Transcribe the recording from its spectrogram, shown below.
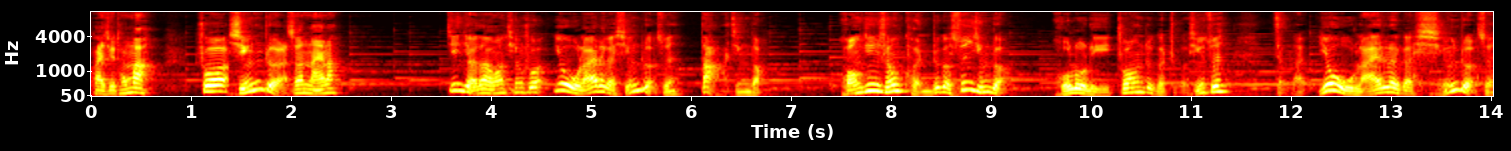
快去通报，说行者孙来了。”金角大王听说又来了个行者孙，大惊道：“黄金绳捆着个孙行者，葫芦里装着个者行孙，怎么又来了个行者孙？”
